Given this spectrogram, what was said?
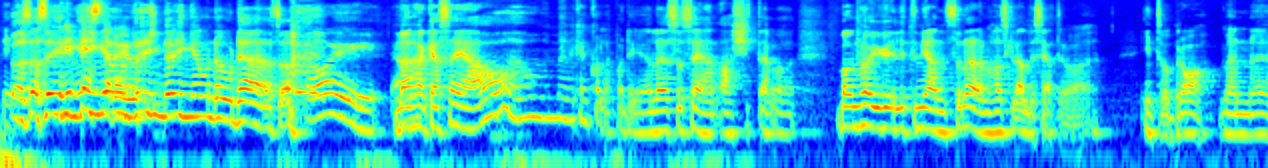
det, alltså, alltså, det är det inga, onda, inga, inga onda ord där alltså. Oj! Ja. Men han kan säga ja, men vi kan kolla på det. Eller så säger han ah shit det var... Man har ju lite nyanser där men han skulle aldrig säga att det var, inte var bra. Men, eh,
